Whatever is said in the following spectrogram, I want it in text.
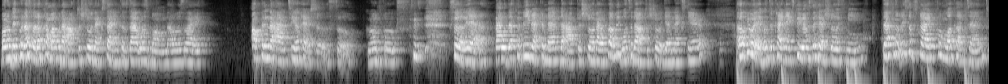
But Ubiquitous better come up with an after show next time because that was bomb. That was like up in the ante of hair shows. So grown folks. so yeah, I would definitely recommend the after show and I would probably go to the after show again next year. I hope you were able to kind of experience the hair show with me. Definitely subscribe for more content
